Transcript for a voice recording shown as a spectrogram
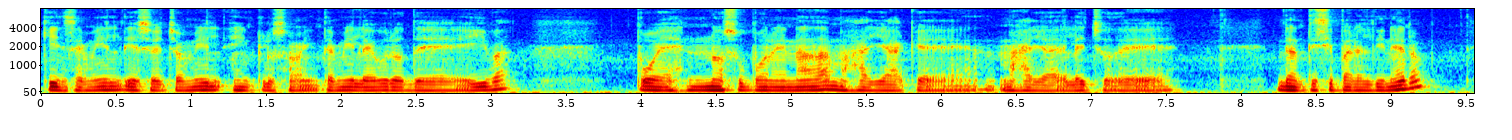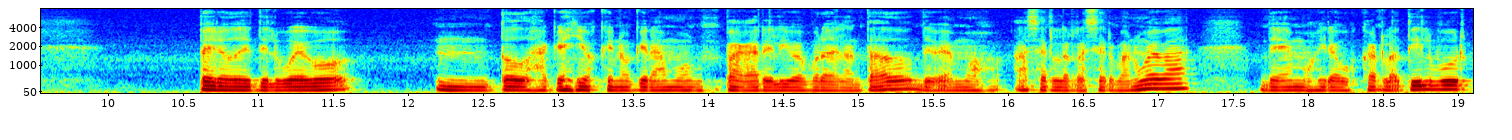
15.000, 18.000 e incluso 20.000 euros de IVA, pues no supone nada más allá que más allá del hecho de, anticipar el dinero. Pero desde luego mm, todos aquellos que no queramos pagar el IVA por adelantado debemos hacer la reserva nueva debemos ir a buscarlo a Tilburg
